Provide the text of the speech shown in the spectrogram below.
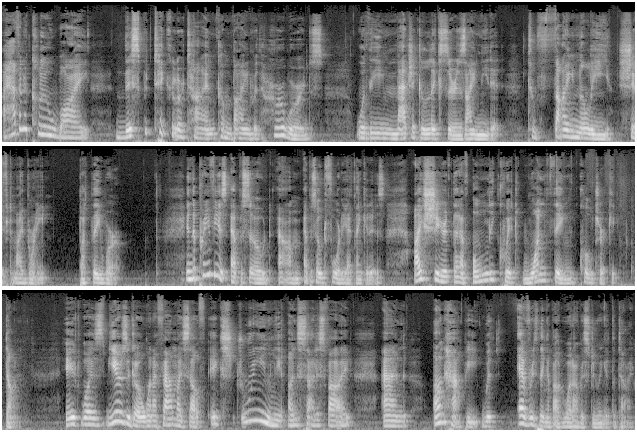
I haven't a clue why this particular time combined with her words were the magic elixirs I needed to finally shift my brain, but they were. In the previous episode, um, episode 40, I think it is, I shared that I've only quit one thing cold turkey. Done. It was years ago when I found myself extremely unsatisfied and unhappy with everything about what I was doing at the time.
